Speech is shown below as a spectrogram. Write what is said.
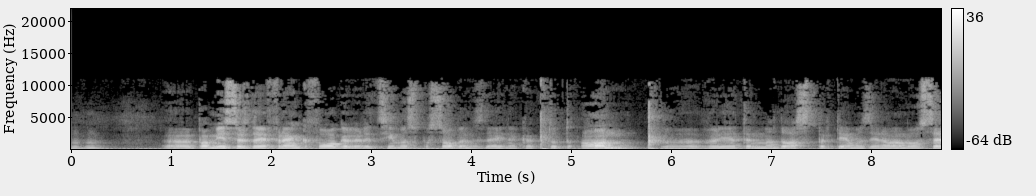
Uh -huh. uh, pa misliš, da je Frank Fogel recimo sposoben zdaj nekako tudi on, verjeten, ima dost pri tem, oziroma ima vse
